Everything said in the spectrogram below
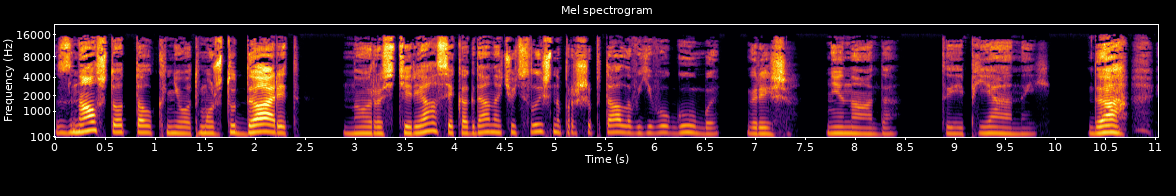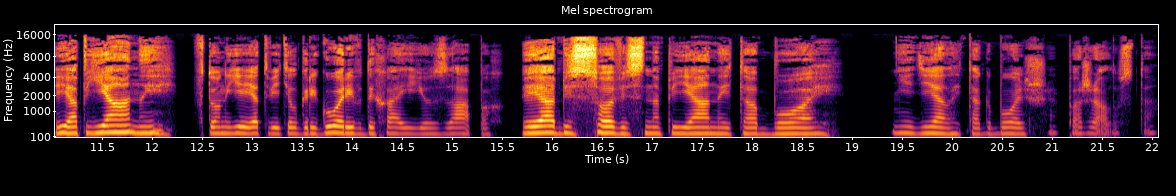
Знал, что оттолкнет, может, ударит, но растерялся, когда она чуть слышно прошептала в его губы. «Гриша, не надо, ты пьяный». «Да, я пьяный», в тон ей ответил Григорий, вдыхая ее запах. Я бессовестно пьяный тобой. Не делай так больше, пожалуйста.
